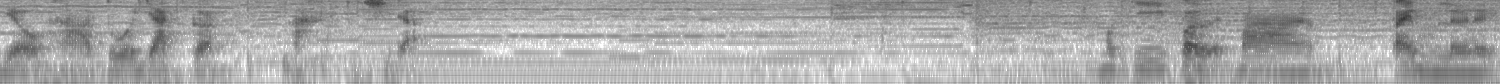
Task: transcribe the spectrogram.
เดี๋ยวหาตัวยัดก่อนอะอิชิดะเมื่อกี้เปิดมาเต็มเลยเลย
